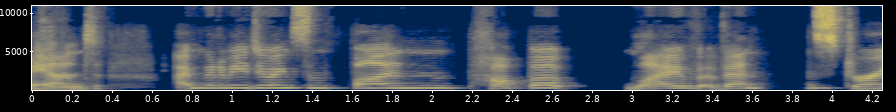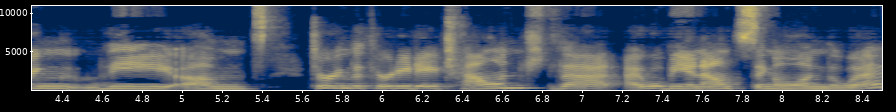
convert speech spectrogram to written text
And I'm going to be doing some fun pop up live events during the um, during the 30 day challenge that I will be announcing along the way.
